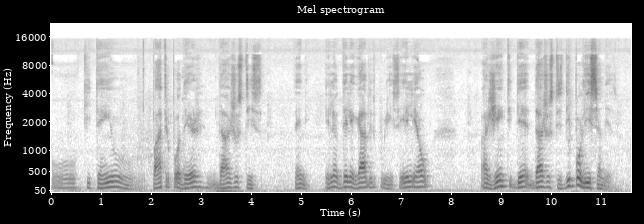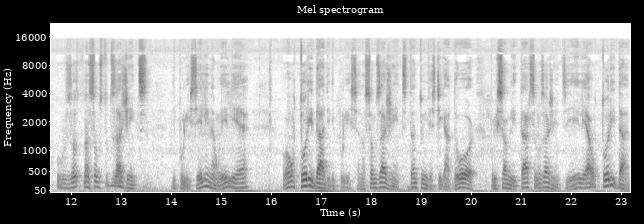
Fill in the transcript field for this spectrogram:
o que tem o pátrio poder da justiça. Entende? Ele é o delegado de polícia. Ele é o agente de- da justiça, de polícia mesmo. Os outros, nós somos todos agentes de polícia. Ele não, ele é a autoridade de polícia. Nós somos agentes. Tanto o investigador, policial militar, somos agentes. E ele é a autoridade.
